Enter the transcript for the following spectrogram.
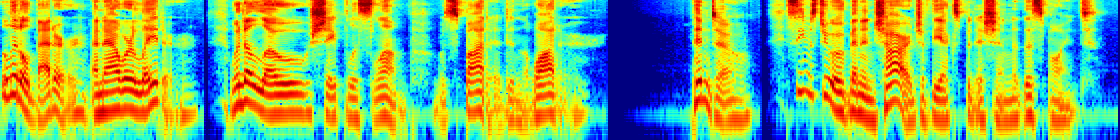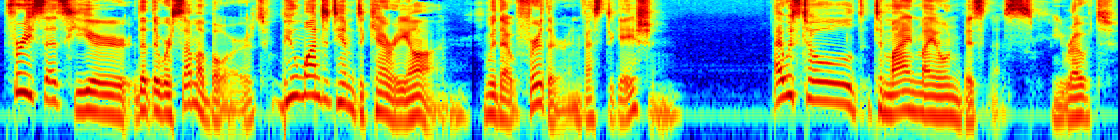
A little better an hour later, when a low, shapeless lump was spotted in the water. Pinto seems to have been in charge of the expedition at this point, for he says here that there were some aboard who wanted him to carry on without further investigation. I was told to mind my own business, he wrote,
